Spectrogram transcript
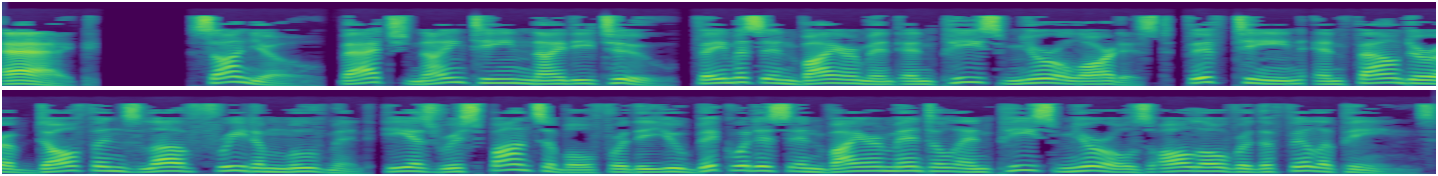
Ag. Saño, Batch 1992, famous environment and peace mural artist, 15 and founder of Dolphins Love Freedom Movement, he is responsible for the ubiquitous environmental and peace murals all over the Philippines.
